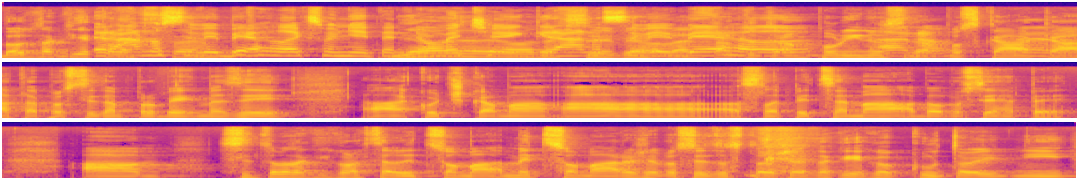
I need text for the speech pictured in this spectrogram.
bylo to taky jako Ráno se... si vyběhl, jak jsme měli ten jo, domeček, jo, jo, ráno si vyběhl. vyběhl. Na tu trampolínu si tam poskákat a prostě tam proběh mezi a, kočkama a slepicema a byl prostě happy. A si to bylo taky jako lehce Midsommar, že prostě to z toho, že je taky jako kultoidní,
